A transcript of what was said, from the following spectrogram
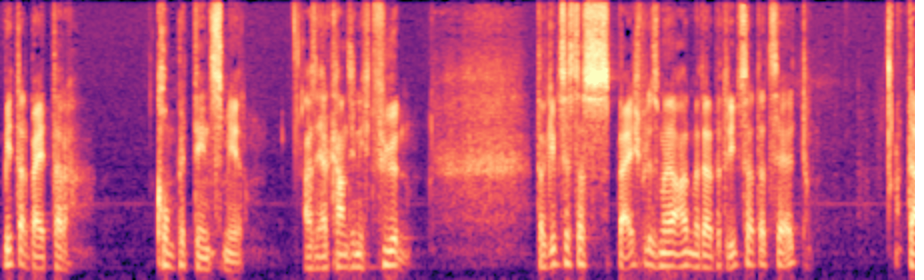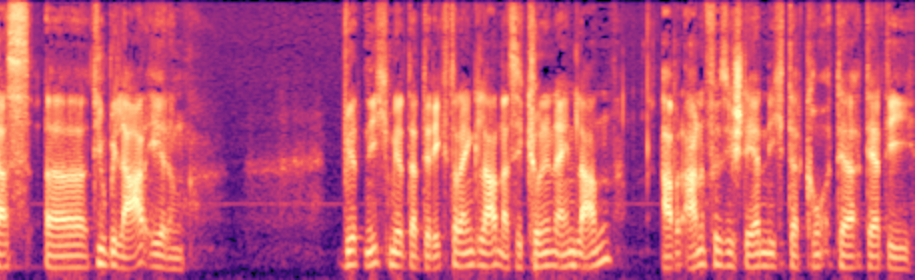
Mitarbeiterkompetenz mehr. Also er kann sie nicht führen. Da gibt es das Beispiel, das hat mir der Betriebsrat erzählt, dass äh, die Jubilarehrung wird nicht mehr der Direktor eingeladen, also sie können einladen, aber an und für sich der nicht, der, der, der die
